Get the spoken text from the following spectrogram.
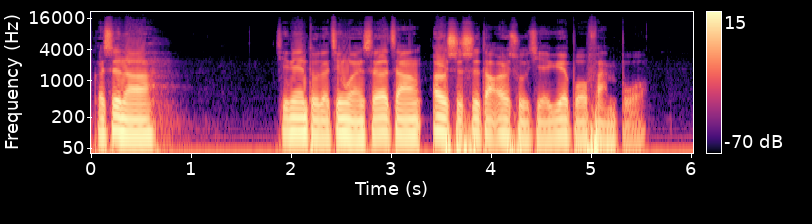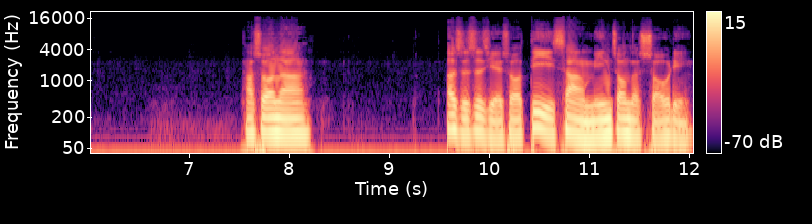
可是呢，今天读的经文十二章二十四到二十五节，约伯反驳。他说呢，二十四节说，地上民众的首领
